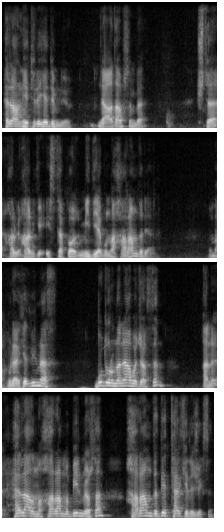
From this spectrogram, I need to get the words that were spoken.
Helal niyetiyle yedim diyor. Ne adamsın be. İşte halbuki, istakoz, midye bunlar haramdır yani. Bak bunu herkes bilmez. Bu durumda ne yapacaksın? Hani helal mı haram mı bilmiyorsan haramdır diye terk edeceksin.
